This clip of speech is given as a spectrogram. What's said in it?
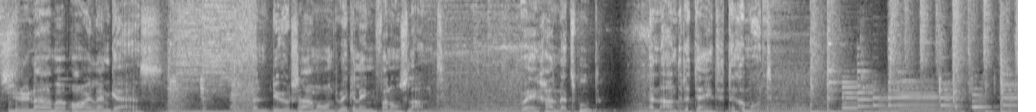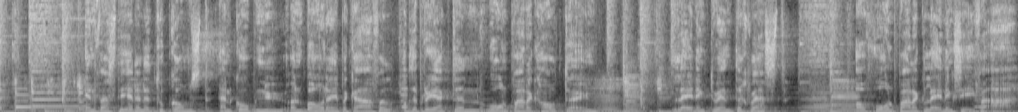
Suriname Oil and Gas. Een duurzame ontwikkeling van ons land. Wij gaan met spoed een andere tijd tegemoet. Investeer in de toekomst en koop nu een bouwrijpe kavel op de projecten Woonpark Houttuin, Leiding 20 West of Woonpark Leiding 7A.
